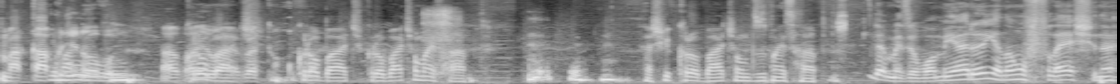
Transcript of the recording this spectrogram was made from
Macaco de novo. O Crobat. Everton. Crobat. Crobat é o mais rápido. Acho que Crobat é um dos mais rápidos. Não, mas é o Homem-Aranha, não o Flash, né?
